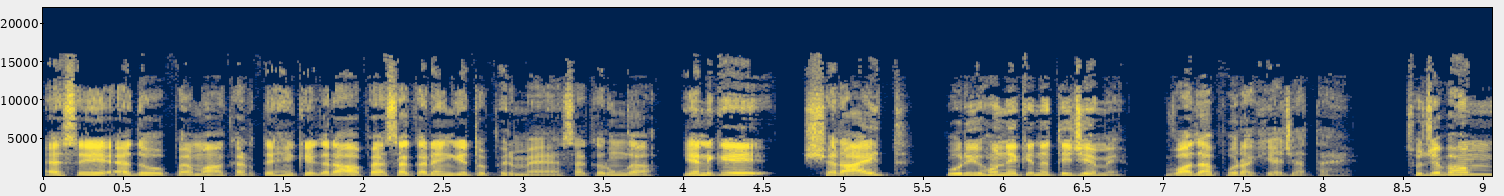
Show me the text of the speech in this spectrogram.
ایسے عہد و پیما کرتے ہیں کہ اگر آپ ایسا کریں گے تو پھر میں ایسا کروں گا۔ یعنی کہ شرائط پوری ہونے کے نتیجے میں وعدہ پورا کیا جاتا ہے۔ سو جب ہم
